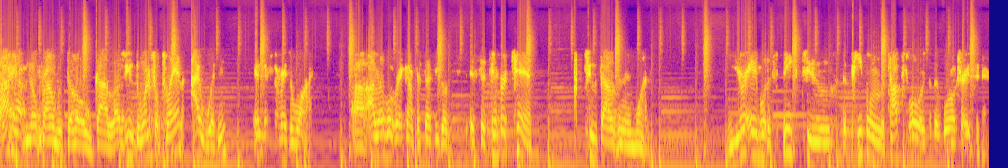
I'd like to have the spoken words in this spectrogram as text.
I have no problem with the whole God loves you. The wonderful plan, I wouldn't. And this is the reason why. Uh, I love what Ray Comfort says. He goes, it's September 10th, 2001. You're able to speak to the people on the top floors of the World Trade Center.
